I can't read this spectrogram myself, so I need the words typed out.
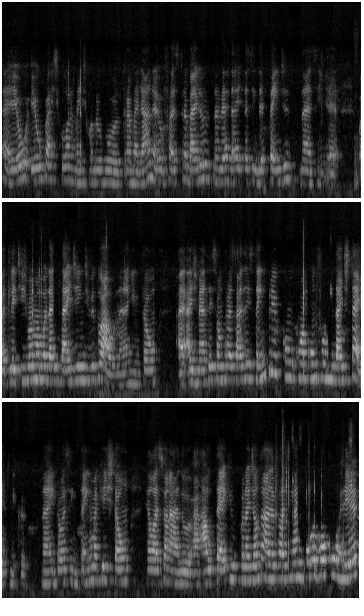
É, eu, eu particularmente, quando eu vou trabalhar, né, eu faço trabalho, na verdade, assim, depende, né, assim, é, o atletismo é uma modalidade individual, né, então a, as metas são traçadas sempre com, com a conformidade técnica, né, então, assim, tem uma questão relacionada ao técnico, não adianta nada eu falar assim, ah, então eu vou correr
